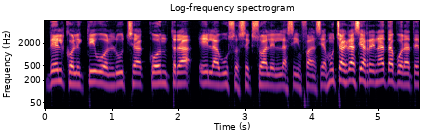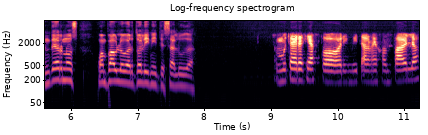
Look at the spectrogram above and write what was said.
del colectivo en lucha contra el abuso sexual en las infancias. Muchas gracias Renata por atendernos. Juan Pablo Bertolini te saluda. Muchas gracias por invitarme Juan Pablo.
